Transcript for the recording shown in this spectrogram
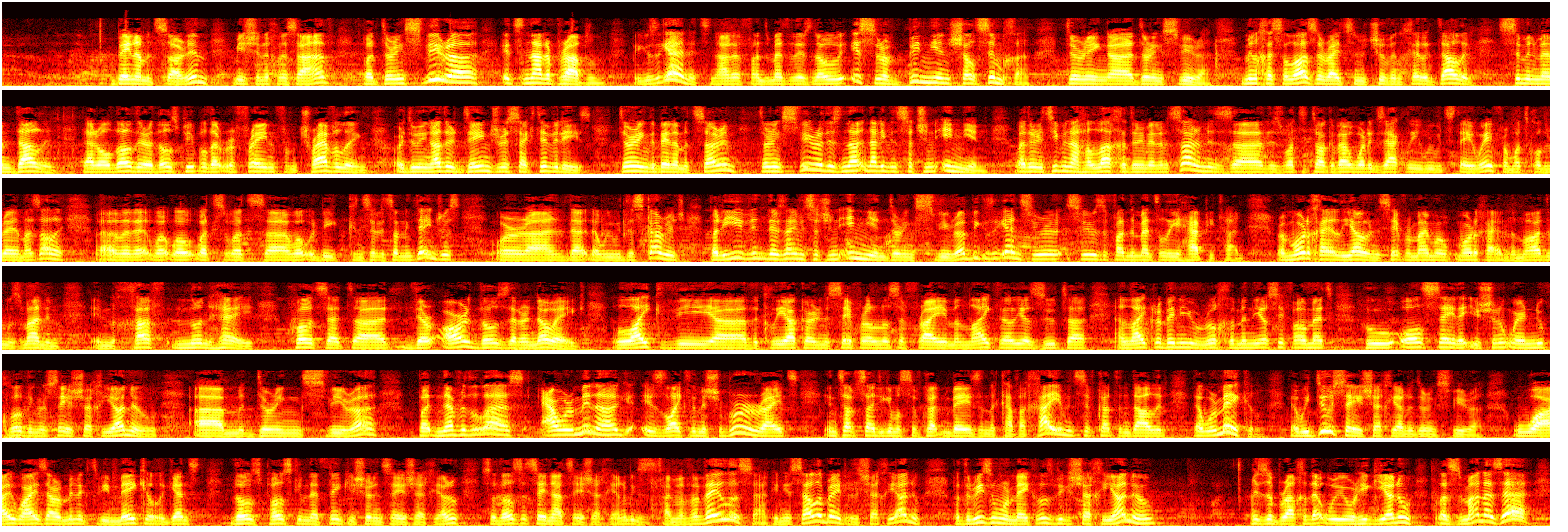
Bein Amitzarim, Misha But during Svira, it's not a problem. because again, it's not a fundamental. There's no isra of binyan shel simcha during uh, during Svira. Minchas Elazar writes in Tshuva Chelik Dalid, Simin Mem Dalid, that although there are those people that refrain from traveling or doing other dangerous activities during the Ben HaMetzarim, during Svira there's not, not even such an Inyan. Whether it's even a halacha during Ben HaMetzarim is uh, there's what to talk about. What exactly we would stay away from? What's called Reya Mazale? Uh, what, what, what's what's uh, what would be considered something dangerous or uh, that, that we would discourage? But even there's not even such an Inyan during Svira because again, Sfira, is a fundamentally happy time. Rav Mordechai Eliyahu in Sefer My Mordechai and the Moadim Uzmanim in Chaf Nun Hey quotes that uh, there are those that are noeg, like the uh, the Kli Yakar in the Sefer al Ephraim, and like the Yazuta, and like Rabbeinu Yerucham and the Yosef Ometz, who all say that you shouldn't wear new clothing or say Shechianu um, during Svira. But nevertheless, our minhag is like the Mishnah Berurah writes in Tafsad Yigimel Sivkat and Beis and the Kaf HaChaim in Sivkat and Dalid that we're makel, that we do say Shechianu during Sfira. Why? Why is our minhag to be makel against those poskim that think you shouldn't say Shechianu? So those that say not say Shechianu because it's time of Avelus, how can you celebrate with Shechianu? But the reason we're makel is because Shechianu is a bracha that we were higianu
